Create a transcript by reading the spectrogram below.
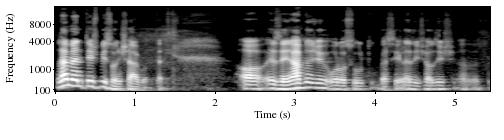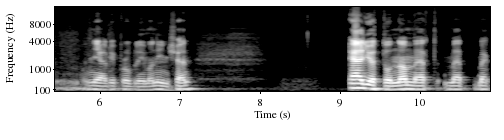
Lement és bizonyságot tett. A, ezért, hát, hogy ő oroszul beszél, ez is, az is, nyelvi probléma nincsen. Eljött onnan, mert, mert meg,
